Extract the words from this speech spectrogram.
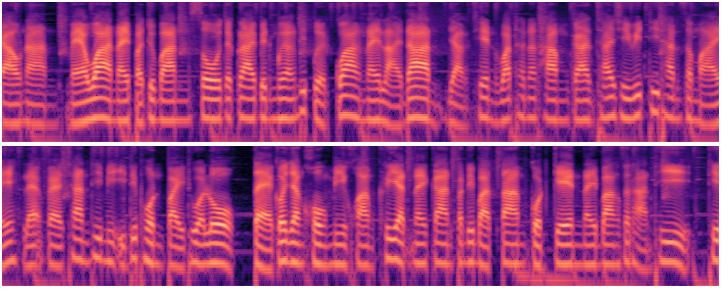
ยาวนาน แม้ว่าในปัจจุบันโซจะกลายเป็นเมืองที่เปิดกว้างในหลายด้าน อย่างเช่น วัฒนธรรมการใช้ชีวิตที่ทันสมัย และแฟชั่นที่มีอิทธิพลไปทั่วโลก แต่ก็ยังคงมีความเครียดในการปฏิบัติตามกฎเกณฑ์ในบางสถานที่ ที่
